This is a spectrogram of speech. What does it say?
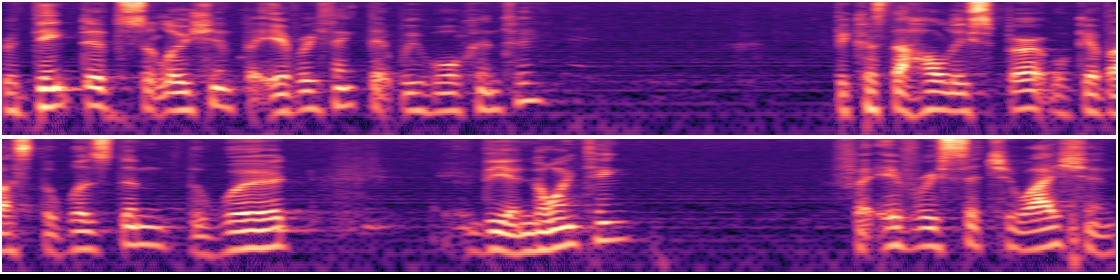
redemptive solution for everything that we walk into. Because the Holy Spirit will give us the wisdom, the word, the anointing for every situation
